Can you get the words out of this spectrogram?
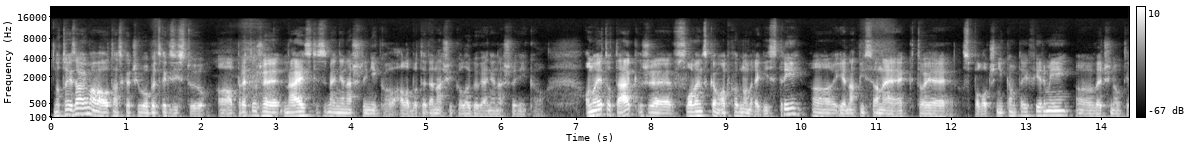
No to je zaujímavá otázka, či vôbec existujú. Pretože nájsť sme nenašli nikoho, alebo teda naši kolegovia nenašli nikoho. Ono je to tak, že v slovenskom obchodnom registri eh, je napísané, kto je spoločníkom tej firmy. Eh, väčšinou tie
